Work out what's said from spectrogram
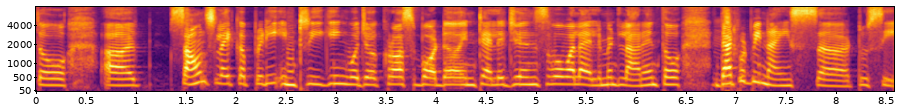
तो sounds like a pretty intriguing वो जो क्रॉस बॉर्डर इंटेलिजेंस वो वाला एलिमेंट ला रहे हैं। तो that would be nice to see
